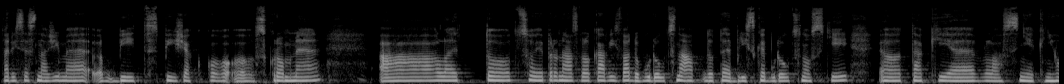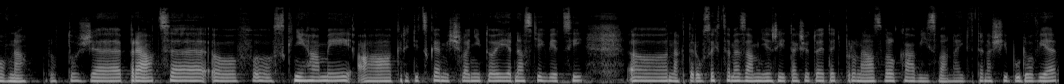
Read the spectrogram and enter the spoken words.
tady se snažíme být spíš jako skromné ale to, co je pro nás velká výzva do budoucna, do té blízké budoucnosti, eh, tak je vlastně knihovna, protože práce eh, s knihami a kritické myšlení, to je jedna z těch věcí, eh, na kterou se chceme zaměřit, takže to je teď pro nás velká výzva najít v té naší budově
